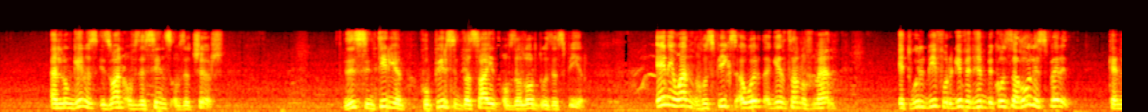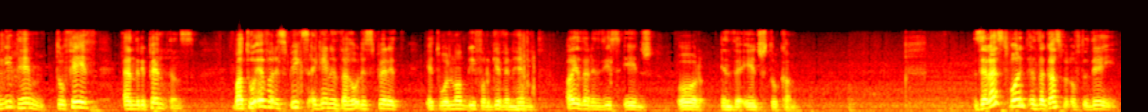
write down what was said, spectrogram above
And Longinus is one of the saints of the church. This centurion who pierced the side of the Lord with a spear. Anyone who speaks a word against Son of Man, it will be forgiven him because the Holy Spirit can lead him to faith and repentance. But whoever speaks against the Holy Spirit, it will not be forgiven him, either in this age or in the age to come. The last point in the gospel of today,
